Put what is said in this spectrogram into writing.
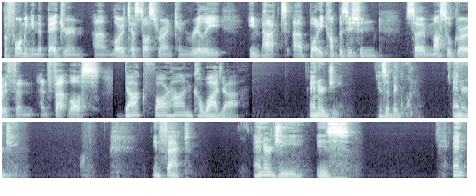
performing in the bedroom. Um, low testosterone can really impact uh, body composition, so muscle growth and and fat loss. Doc Farhan Kawaja. Energy is a big one. Energy. In fact, energy is, and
